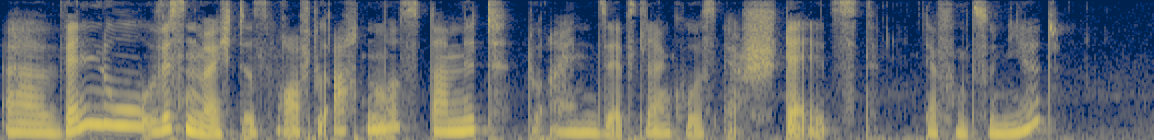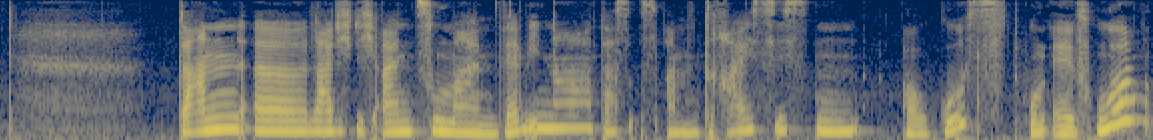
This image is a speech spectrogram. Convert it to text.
äh, wenn du wissen möchtest, worauf du achten musst, damit du einen Selbstlernkurs erstellst, der funktioniert, dann äh, lade ich dich ein zu meinem Webinar. Das ist am 30. August um 11 Uhr.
